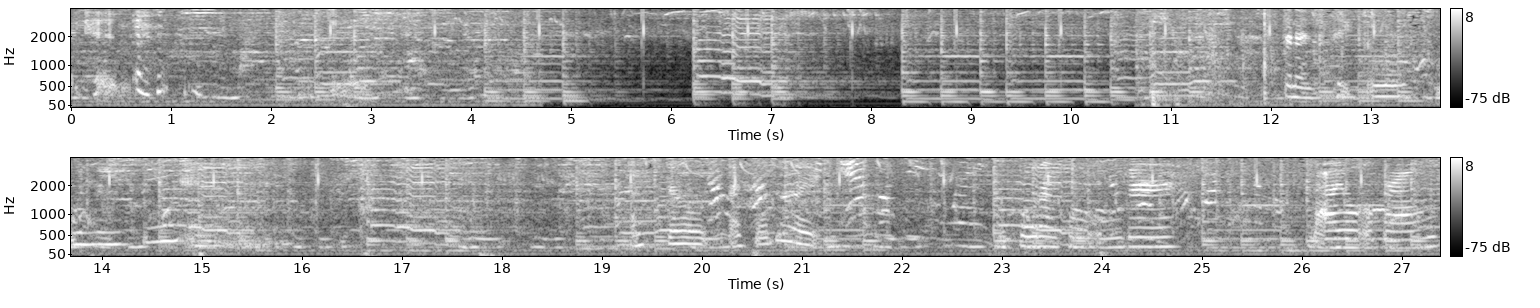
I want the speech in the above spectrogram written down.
I can. then I just take the little spoolie thing and I'm still, I still do like the quote unquote older style of brows.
